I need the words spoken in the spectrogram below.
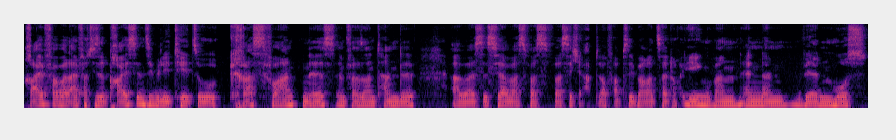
reif war, weil einfach diese Preissensibilität so krass vorhanden ist im Versandhandel. Aber es ist ja was, was, was sich ab, auf absehbarer Zeit auch irgendwann ändern werden muss.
